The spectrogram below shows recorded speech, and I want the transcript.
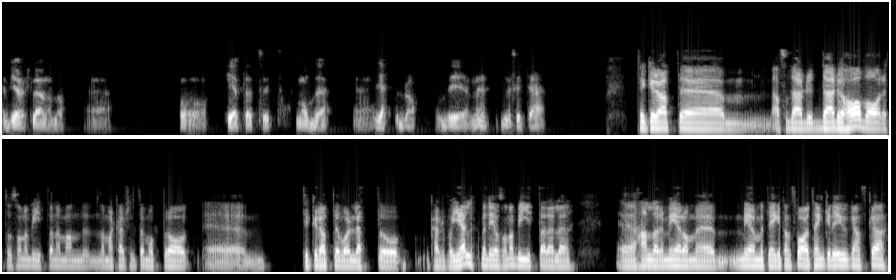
eh, Björklöven då. Eh, och helt plötsligt mådde eh, jättebra. Och det, nu, nu sitter jag här. Tycker du att, eh, alltså där du, där du har varit och sådana bitar när man, när man kanske inte har mått bra. Eh, tycker du att det var lätt att kanske få hjälp med det och sådana bitar eller eh, handlar det mer om, eh, mer om ett eget ansvar? Jag tänker det är ju ganska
